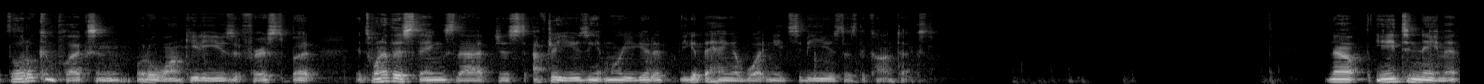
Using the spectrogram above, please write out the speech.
It's a little complex and a little wonky to use at first, but it's one of those things that just after using it more, you get a, you get the hang of what needs to be used as the context. Now, you need to name it.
